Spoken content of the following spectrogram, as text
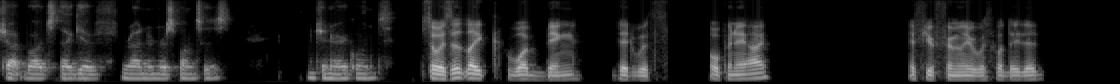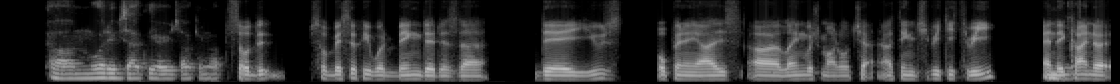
chatbots that give random responses generic ones so is it like what bing did with openai if you're familiar with what they did. Um, what exactly are you talking about? So the so basically what Bing did is that they used OpenAI's uh, language model, chat, I think GPT three, and mm-hmm. they kind of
